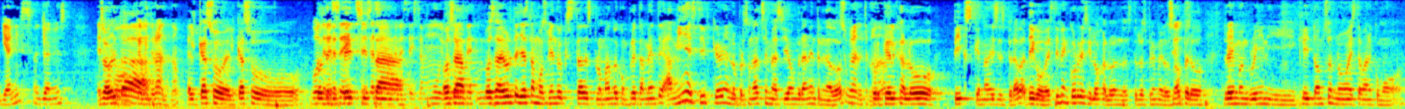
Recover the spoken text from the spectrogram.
Giannis. a Giannis. Es Pues como Kevin Durant, ¿no? El caso, el caso Golden Golden, State, State, sí el caso está, Golden State está muy o sea, o sea, ahorita ya estamos viendo que se está desplomando completamente. A mí Steve Kerr en lo personal se me hacía un gran entrenador, un gran entrenador. porque él jaló picks que nadie se esperaba. Digo, Stephen Curry sí lo jaló en los, de los primeros, Sí, ¿no? sí. Pero Draymond Green y Clay Thompson no estaban como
